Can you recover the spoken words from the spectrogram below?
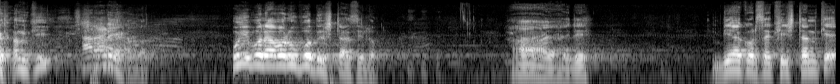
এখন কি? সাড়ে হাজার। উনি বলে আবার উপদেষ্টা ছিল। হায় হায় রে। বিয়ে করছে খ্রিস্টানকে।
